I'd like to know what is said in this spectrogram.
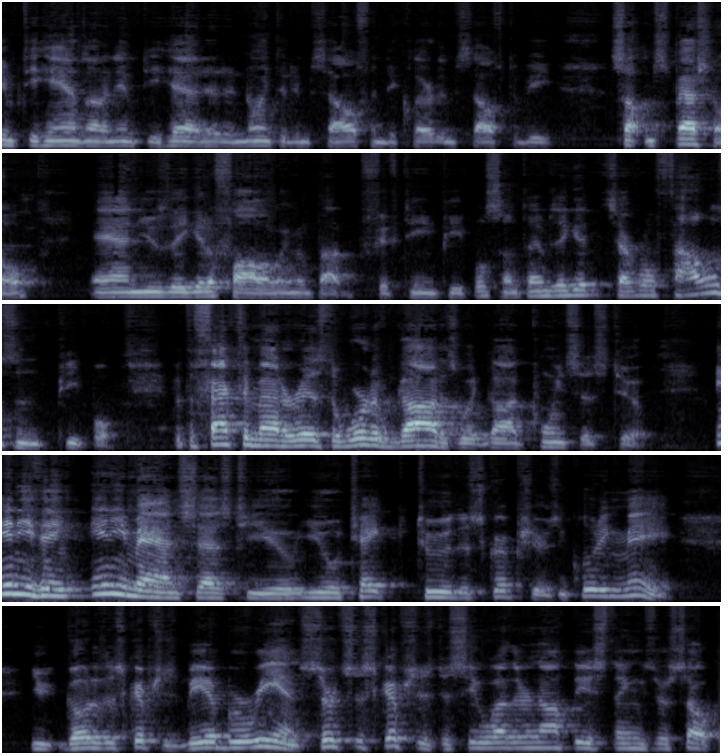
empty hands on an empty head had anointed himself and declared himself to be something special and usually they get a following of about 15 people. Sometimes they get several thousand people. But the fact of the matter is, the word of God is what God points us to. Anything any man says to you, you take to the scriptures, including me. You go to the scriptures, be a Berean, search the scriptures to see whether or not these things are so.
